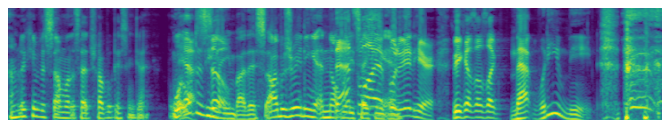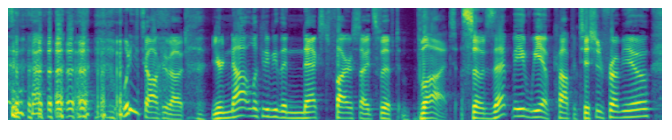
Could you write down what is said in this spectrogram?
I'm looking for someone that's had trouble getting going. What, Yeah, what does he so- mean by this? I was reading it and not really taking it. That's why I put it it in here because I was like, Matt, what do you mean? what are you talking about? You're not looking to be the next Fireside Swift, but so does that mean we have competition from you?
